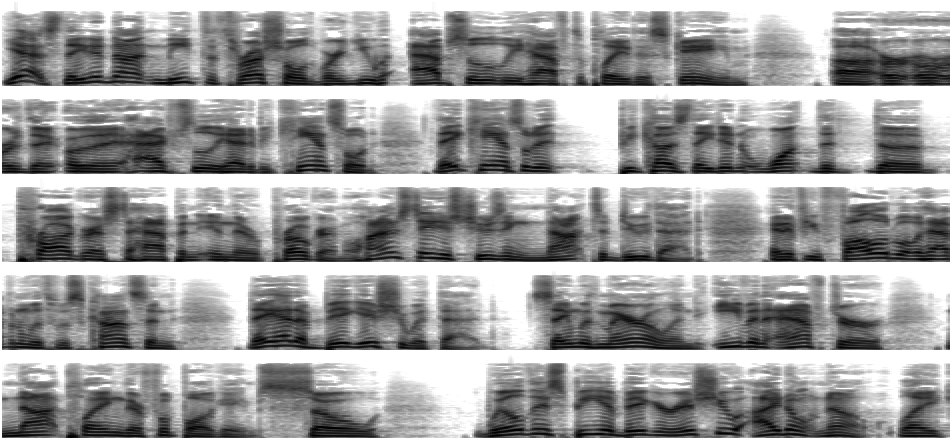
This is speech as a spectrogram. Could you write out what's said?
Yes, they did not meet the threshold where you absolutely have to play this game, uh, or or, or, the, or they absolutely had to be canceled. They canceled it because they didn't want the the progress to happen in their program. Ohio State is choosing not to do that. And if you followed what happened with Wisconsin, they had a big issue with that. Same with Maryland, even after not playing their football games. So. Will this be a bigger issue? I don't know. Like,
